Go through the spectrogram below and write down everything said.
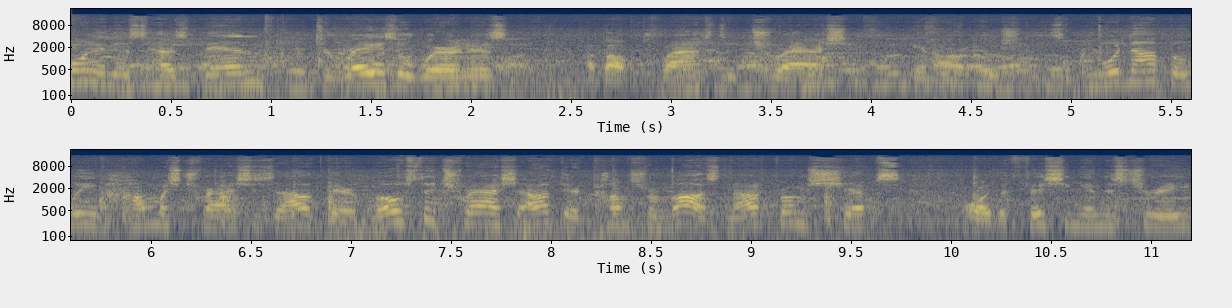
point of this has been to raise awareness about plastic trash in our oceans. You would not believe how much trash is out there. Most of the trash out there comes from us, not from ships or the fishing industry.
